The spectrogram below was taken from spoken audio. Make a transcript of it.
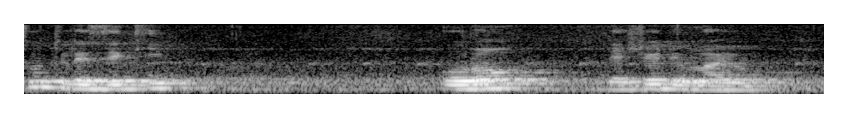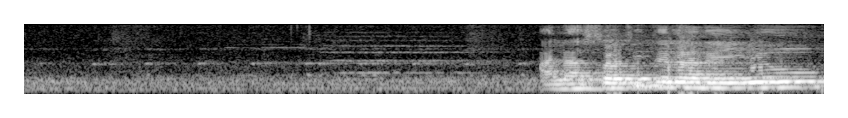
toutes les équipes auront des jeux de maillot. À la sortie de la réunion,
